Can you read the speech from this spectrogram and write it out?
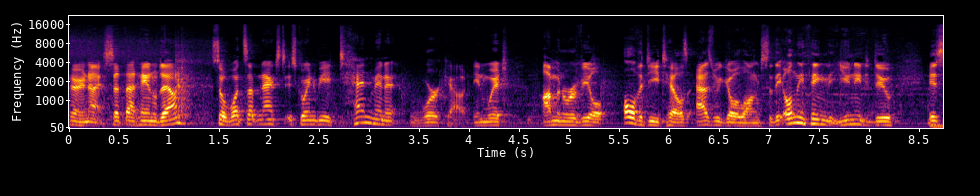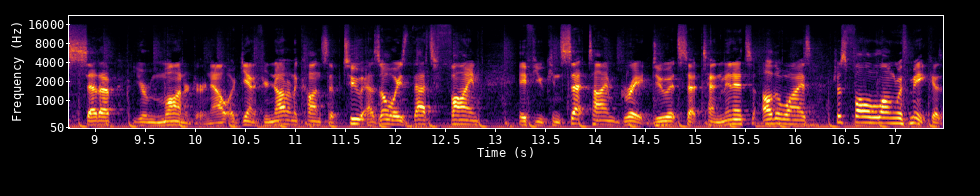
Very nice, set that handle down. So what's up next is going to be a 10 minute workout in which I'm gonna reveal all the details as we go along. So the only thing that you need to do is set up your monitor. Now again, if you're not on a Concept 2, as always, that's fine. If you can set time, great, do it, set 10 minutes. Otherwise, just follow along with me because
